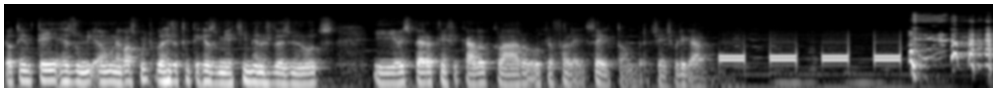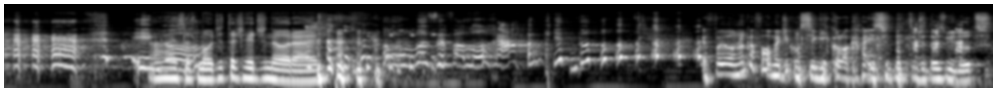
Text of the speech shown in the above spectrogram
eu tentei resumir, é um negócio muito grande, eu tentei resumir aqui em menos de dois minutos, e eu espero que tenha ficado claro o que eu falei. Isso aí, então, gente, obrigado. Igor. Ah, essas malditas redes neurais. Como você falou rápido. Foi a única forma de conseguir colocar isso dentro de dois minutos.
